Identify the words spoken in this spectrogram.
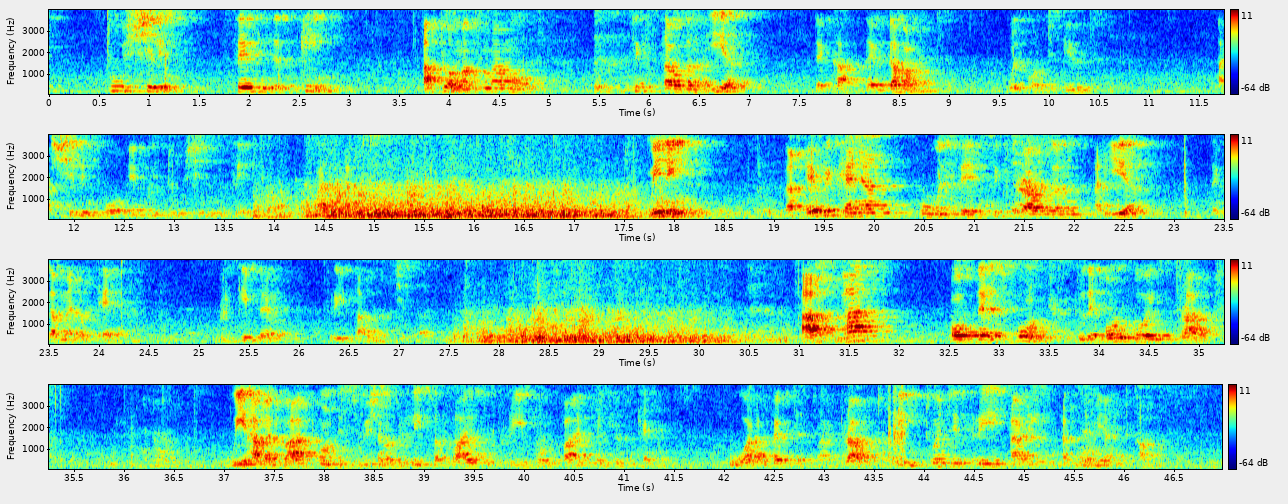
two shillings saved in the scheme, up to a maximum of 6,000 a year, the, the government will contribute a shilling for every two shillings saved by the Meaning that every Kenyan who will save 6,000 a year, the government of Kenya will give them 3,000 shillings. As part of the response to the ongoing drought, we have embarked on distribution of relief supplies to 3.5 million Kenyans who are affected by drought in 23 arid and semi-arid counties.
